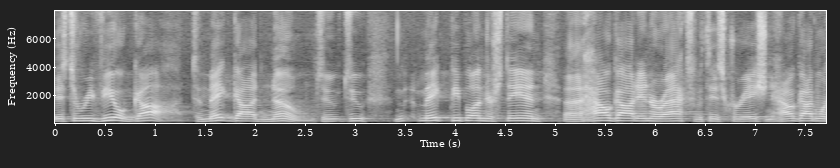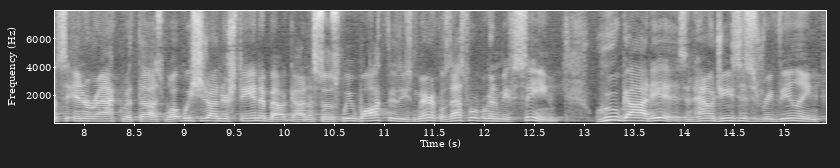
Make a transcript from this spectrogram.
is to reveal God, to make God known, to, to make people understand uh, how God interacts with His creation, how God wants to interact with us, what we should understand about God. And so as we walk through these miracles, that's what we're going to be seeing who God is and how Jesus is revealing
